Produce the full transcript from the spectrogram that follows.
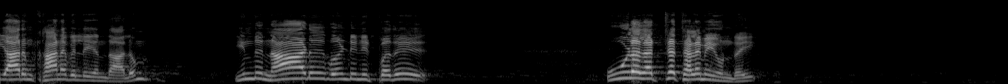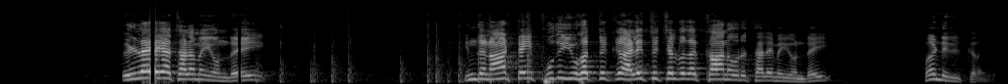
யாரும் காணவில்லை என்றாலும் இன்று நாடு வேண்டி நிற்பது ஊழலற்ற தலைமை ஒன்றை இளைய தலைமை ஒன்றை இந்த நாட்டை புது யுகத்துக்கு அழைத்துச் செல்வதற்கான ஒரு தலைமை ஒன்றை வேண்டி நிற்கிறது.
